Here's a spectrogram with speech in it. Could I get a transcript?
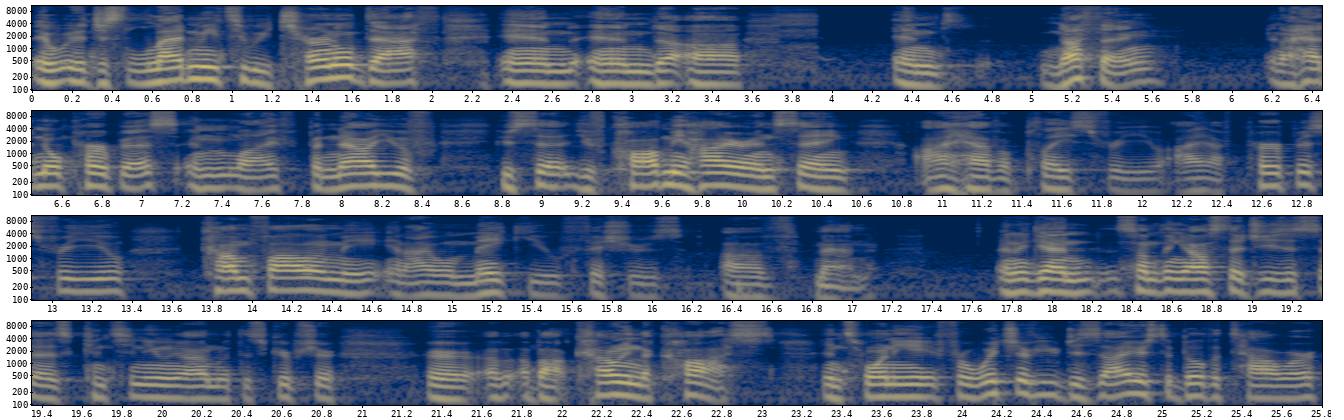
It, it just led me to eternal death and, and, uh, and nothing. And I had no purpose in life. But now you've, you said, you've called me higher and saying, I have a place for you. I have purpose for you. Come follow me, and I will make you fishers of men. And again, something else that Jesus says, continuing on with the scripture, or about counting the cost in 28 for which of you desires to build a tower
